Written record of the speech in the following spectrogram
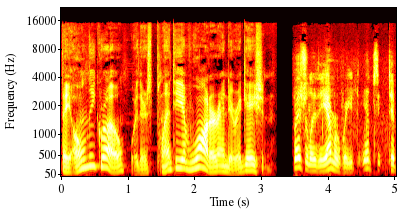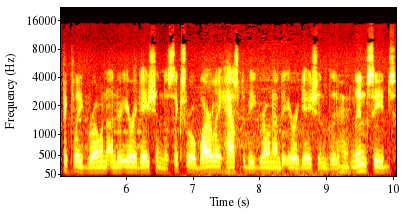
they only grow where there's plenty of water and irrigation. especially the emmer wheat, it's typically grown under irrigation. The six row barley has to be grown under irrigation. The mm-hmm. linseeds,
